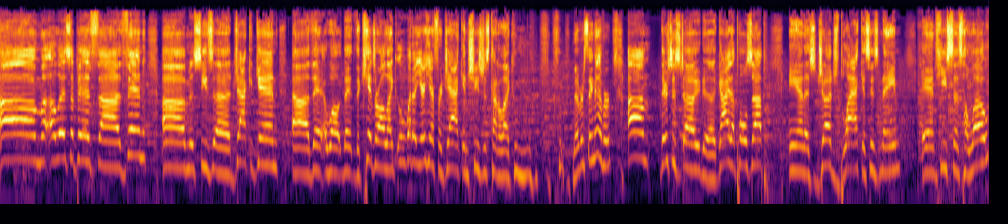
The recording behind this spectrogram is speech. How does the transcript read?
Um, Elizabeth uh, then um, sees uh, Jack again. Uh, they, well, they, the kids are all like, oh, "What are you here for, Jack?" And she's just kind of like, "Hmm, "Never say never." Um, there's this uh, guy that pulls up, and it's Judge Black is his name, and he says hello.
